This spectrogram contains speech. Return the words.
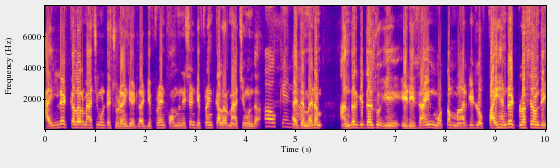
హైలైట్ కలర్ మ్యాచింగ్ ఉంటాయి చూడండి ఇట్లా different combination different colour matching ఉందా? ఓకే అయితే మేడం అందరికి తెలుసు ఈ ఈ డిజైన్ మొత్తం మార్కెట్లో ఫైవ్ హండ్రెడ్ ప్లస్ ఉంది.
